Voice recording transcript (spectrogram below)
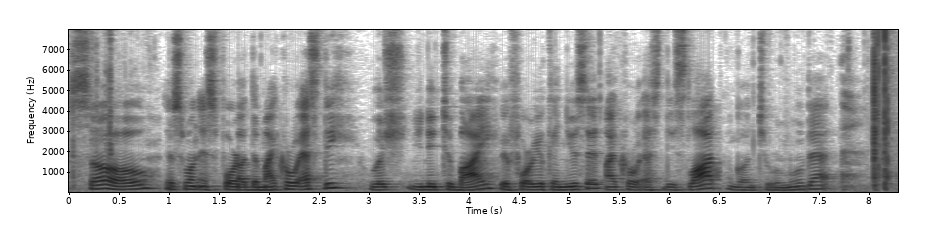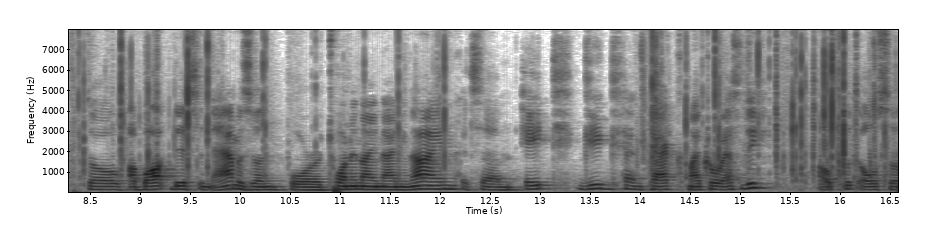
so this one is for the micro SD which you need to buy before you can use it. Micro SD slot. I'm going to remove that. So I bought this in Amazon for $29.99. It's an 8 gig 10 pack micro SD. I'll put also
